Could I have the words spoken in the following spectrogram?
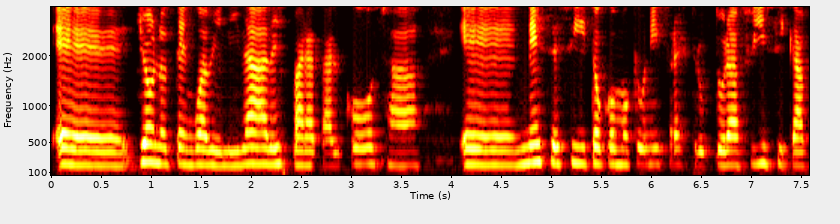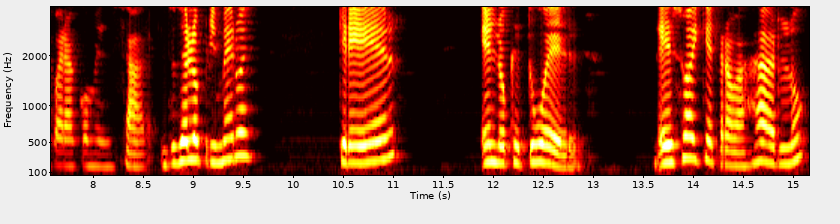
Eh, yo no tengo habilidades para tal cosa, eh, necesito como que una infraestructura física para comenzar. Entonces lo primero es creer en lo que tú eres. Eso hay que trabajarlo.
